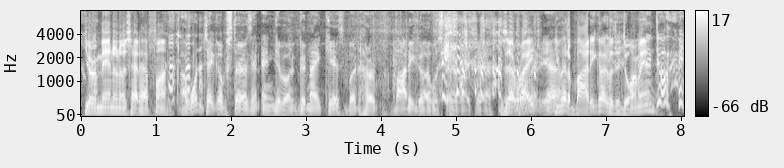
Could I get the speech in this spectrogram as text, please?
You're a man who knows how to have fun. I wanted to take upstairs and, and give her a good night kiss, but her bodyguard was standing right there. Is that right? Yeah. You had a bodyguard with a doorman? The Doorman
